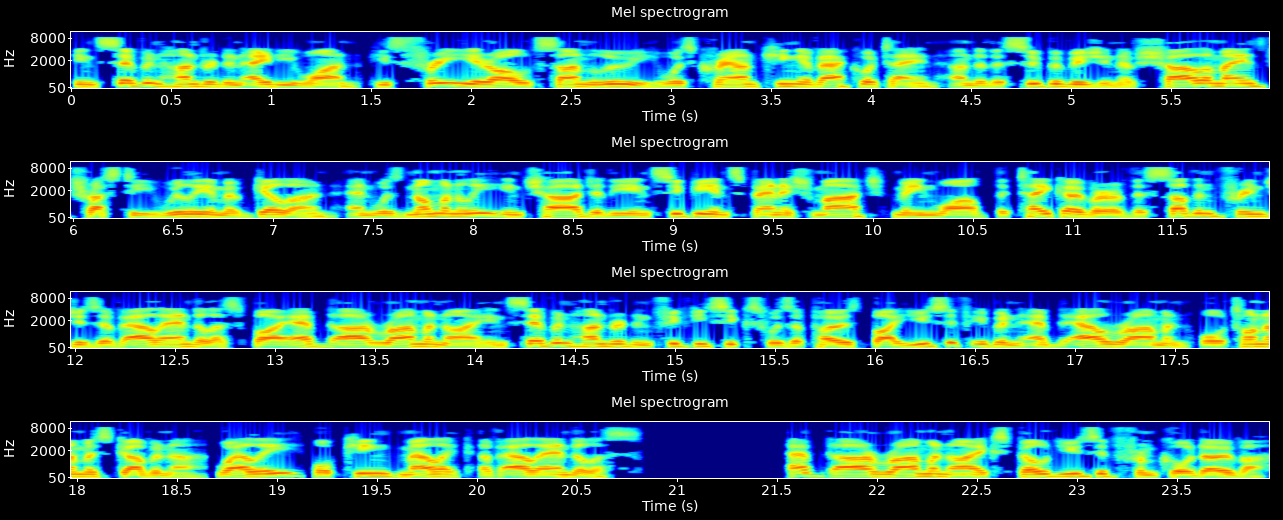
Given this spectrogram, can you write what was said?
In 781, his three-year-old son Louis was crowned King of Aquitaine, under the supervision of Charlemagne's trustee William of Gellone, and was nominally in charge of the incipient Spanish March. Meanwhile, the takeover of the southern fringes of Al-Andalus by Abd ar-Rahman I in 756 was opposed by Yusuf ibn Abd al-Rahman, autonomous governor, Wali, or King Malik, of Al-Andalus. Abd ar-Rahman I expelled Yusuf from Cordova,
